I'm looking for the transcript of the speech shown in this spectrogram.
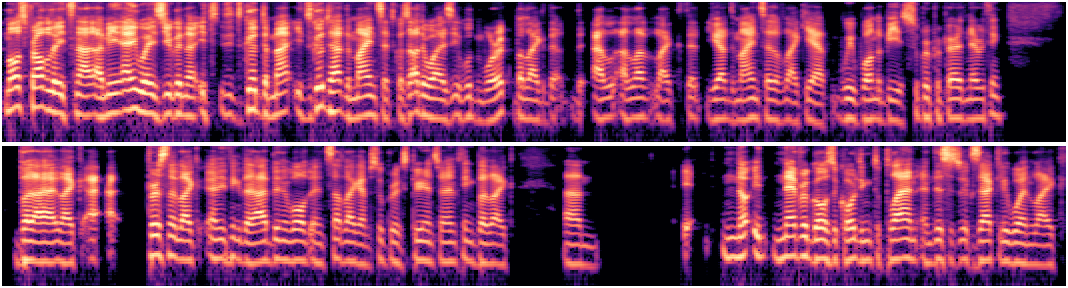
Most probably it's not. I mean, anyways, you're gonna. It's it's good. The ma- it's good to have the mindset because otherwise it wouldn't work. But like the, the I, I love like that you have the mindset of like yeah we want to be super prepared and everything. But I like I, I personally like anything that I've been involved and it's not like I'm super experienced or anything, but like um it, no it never goes according to plan. And this is exactly when like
